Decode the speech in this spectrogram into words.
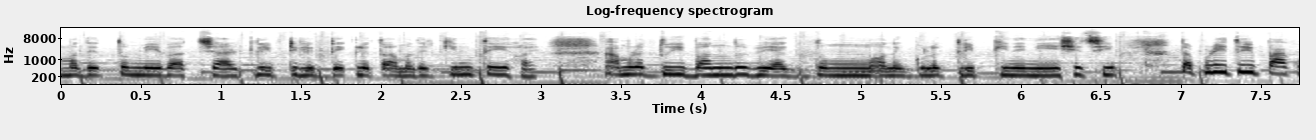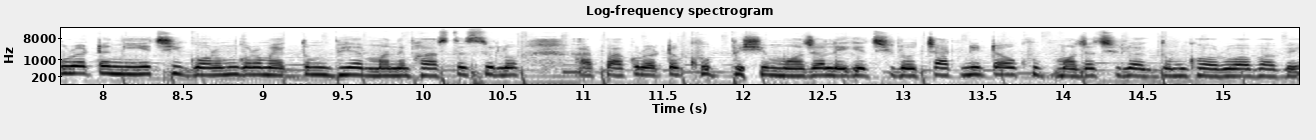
আমাদের তো মেয়ে বাচ্চা, আর ক্লিপ টিলিপ দেখলে তো আমাদের কিনতেই হয়। আমরা দুই বান্ধবী একদম অনেকগুলো ক্লিপ কিনে নিয়ে এসেছি। তারপরে তুই পাকোড়াটা নিয়েছি, গরম গরম একদম মানে ভাজতেছিল। আর পাকোড়াটা খুব বেশি মজা লেগেছিল, চাটনিটাও খুব মজা ছিল একদম ঘরোয়াভাবে।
